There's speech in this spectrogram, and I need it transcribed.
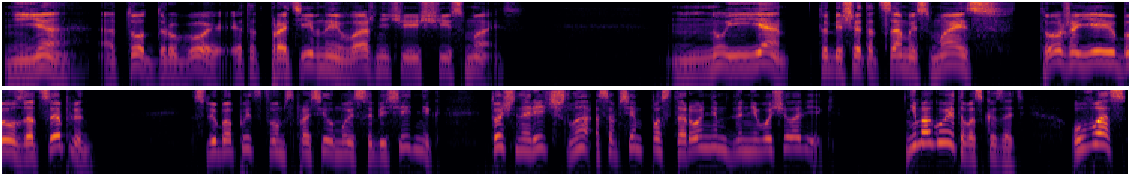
«Не я, а тот другой, этот противный важничающий Смайс. Ну и я, то бишь этот самый Смайс, тоже ею был зацеплен?» С любопытством спросил мой собеседник, точно речь шла о совсем постороннем для него человеке. «Не могу этого сказать. У вас,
